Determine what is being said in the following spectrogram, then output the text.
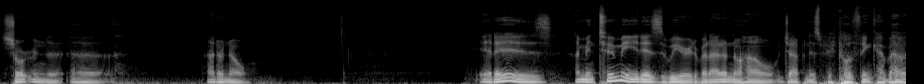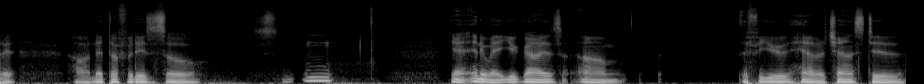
shortened. Uh, I don't know. It is. I mean, to me, it is weird, but I don't know how Japanese people think about it. Uh, Netofuri is so. Mm, yeah. Anyway, you guys, um, if you have a chance to,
